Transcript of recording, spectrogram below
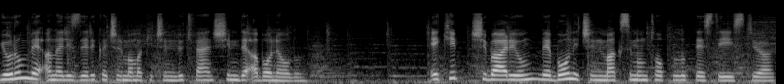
yorum ve analizleri kaçırmamak için lütfen şimdi abone olun. Ekip, Shibarium ve Bon için maksimum topluluk desteği istiyor.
